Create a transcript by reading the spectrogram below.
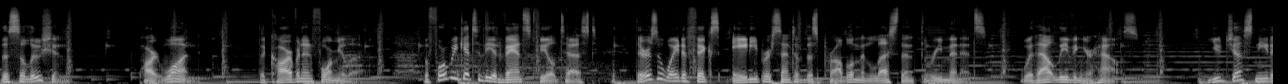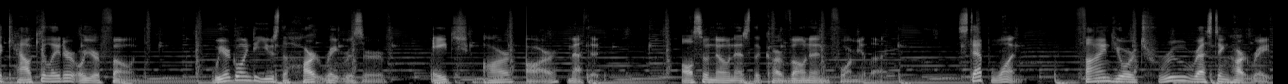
The solution. Part 1. The Karvonen Formula. Before we get to the advanced field test, there is a way to fix 80% of this problem in less than 3 minutes, without leaving your house. You just need a calculator or your phone. We are going to use the heart rate reserve, HRR method also known as the Karvonen formula. Step 1. Find your true resting heart rate.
